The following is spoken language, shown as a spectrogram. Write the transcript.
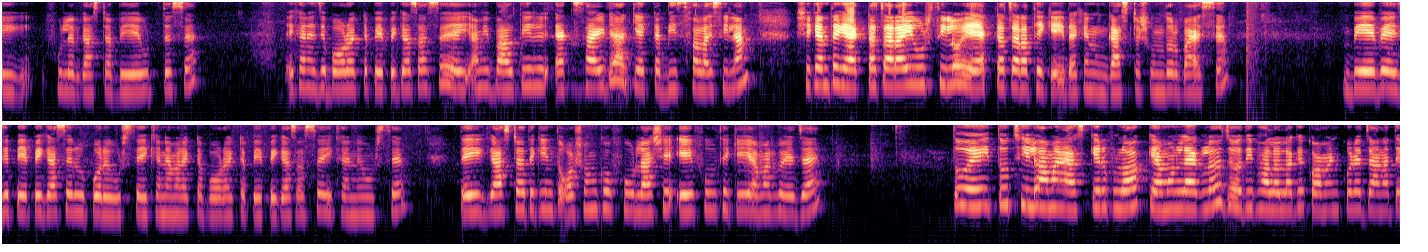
এই ফুলের গাছটা বেয়ে উঠতেছে। এখানে যে বড় একটা পেঁপে গাছ আছে, এই আমি বালতির এক সাইডে আর কি একটা বীজ ফেলাইছিলাম। সেখান থেকে একটা চারাই উঠছিল, এই একটা চারা থেকেই দেখেন গাছটা সুন্দর বাড়ছে বেয়ে বেয়ে যে পেঁপে গাছের উপরে উঠছে। এখানে আমার একটা বড় একটা পেঁপে গাছ আছে, এখানে উঠছে। তো এই গাছটাতে কিন্তু অসংখ্য ফুল আসে। এই ফুল থেকেই আমার হয়ে যায়। তো এই তো ছিল আমার আজকের ভ্লগ কেমন লাগল? যদি ভালো লাগে কমেন্ট করে জানাতে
